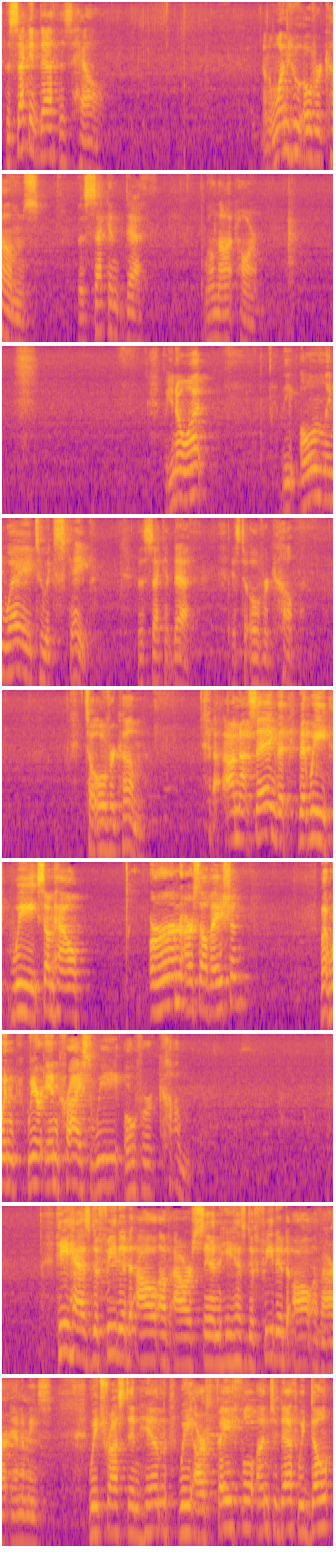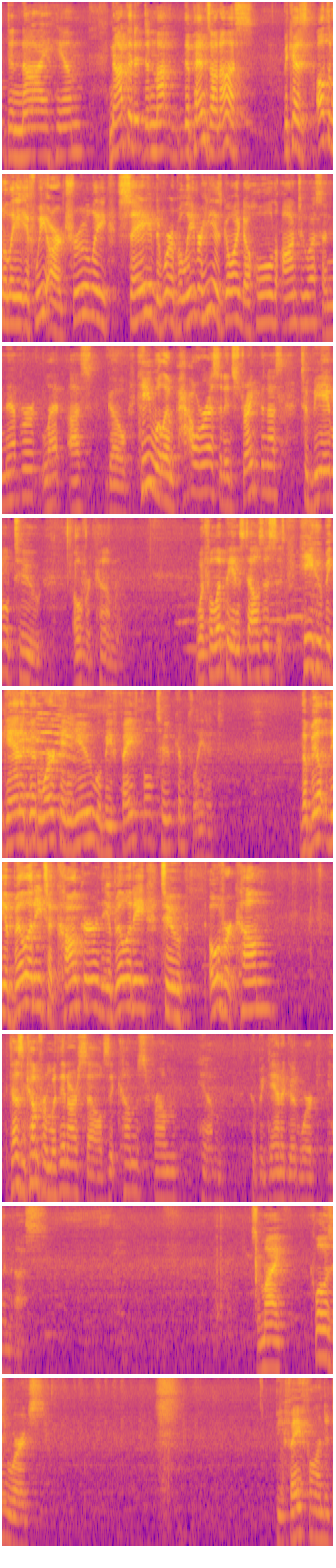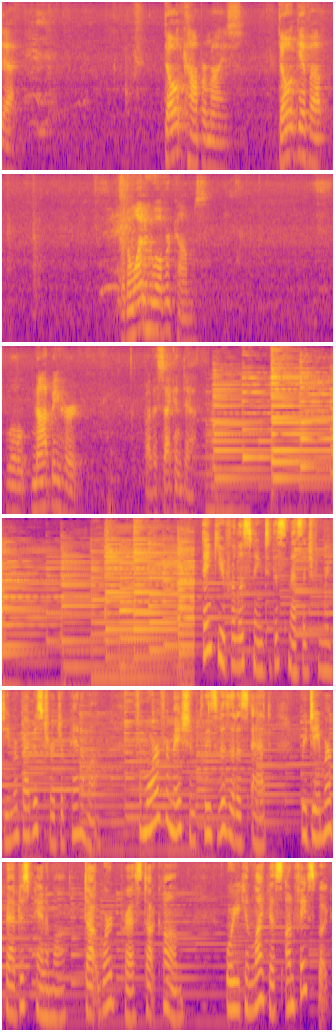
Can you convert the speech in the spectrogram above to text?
The second death is hell. And the one who overcomes the second death will not harm. But you know what? The only way to escape the second death is to overcome. To overcome. I'm not saying that, that we, we somehow earn our salvation, but when we are in Christ, we overcome. He has defeated all of our sin, He has defeated all of our enemies. We trust in Him. We are faithful unto death. We don't deny Him. Not that it de- depends on us, because ultimately, if we are truly saved, if we're a believer, He is going to hold on to us and never let us go. He will empower us and strengthen us to be able to overcome. What Philippians tells us is He who began a good work in you will be faithful to complete it. The, the ability to conquer, the ability to overcome, it doesn't come from within ourselves, it comes from Him who began a good work in us. So, my closing words be faithful unto death don't compromise. Don't give up. For the one who overcomes will not be hurt by the second death. Thank you for listening to this message from Redeemer Baptist Church of Panama. For more information, please visit us at redeemerbaptistpanama.wordpress.com or you can like us on Facebook.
